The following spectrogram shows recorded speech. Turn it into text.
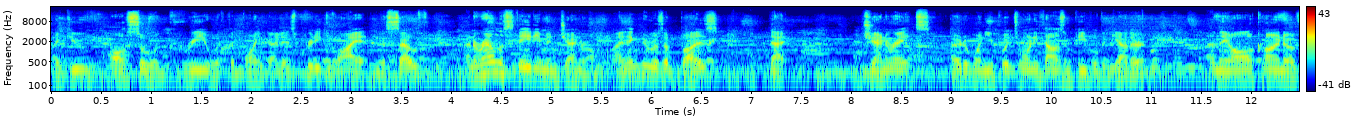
I do also agree with the point that it's pretty quiet in the south and around the stadium in general. I think there was a buzz that generates out of when you put 20,000 people together and they all kind of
